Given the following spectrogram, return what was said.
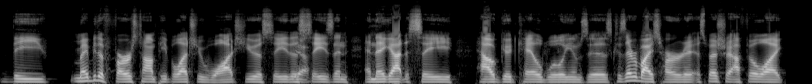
the maybe the first time people actually watch USC this yeah. season and they got to see how good Caleb Williams is because everybody's heard it. Especially, I feel like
